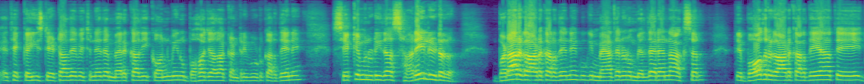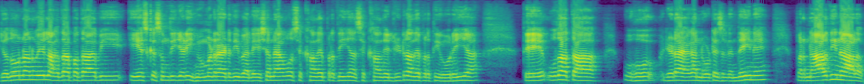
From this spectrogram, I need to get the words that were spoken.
ਇੱਥੇ ਕਈ ਸਟੇਟਾਂ ਦੇ ਵਿੱਚ ਨੇ ਤੇ ਅਮਰੀਕਾ ਦੀ ਇਕਨੋਮੀ ਨੂੰ ਬਹੁਤ ਜ਼ਿਆਦਾ ਕੰਟਰੀਬਿਊਟ ਕਰਦੇ ਨੇ। ਸਿੱਖ ਕਮਿਊਨਿਟੀ ਦਾ ਸਾਰੇ ਲੀਡਰ ਬੜਾ ਰਿਗਾਰਡ ਕਰਦੇ ਨੇ, ਕਿਉਂਕਿ ਮੈਂ ਤਾਂ ਇਹਨਾਂ ਨੂੰ ਮਿਲਦਾ ਰਹਿਣਾ ਅਕਸਰ ਤੇ ਬਹੁਤ ਰਿਗਾਰਡ ਕਰਦੇ ਆ ਤੇ ਜਦੋਂ ਉਹਨਾਂ ਨੂੰ ਇਹ ਲੱਗਦਾ ਪਤਾ ਵੀ ਇਸ ਕਿਸਮ ਦੀ ਜਿਹੜੀ ਹਿਊਮਨ ਰਾਈਟ ਦੀ ਵਾਇਲੇਸ਼ਨ ਹੈ ਉਹ ਸਿੱਖਾਂ ਦੇ ਪ੍ਰਤੀ ਜਾਂ ਸਿੱਖਾਂ ਦੇ ਲੀਡਰਾਂ ਦੇ ਪ੍ਰਤੀ ਹੋ ਰਹੀ ਆ ਤੇ ਉਹਦਾ ਤਾਂ ਉਹ ਜਿਹੜਾ ਹੈਗਾ ਨੋਟਿਸ ਲੈਂਦੇ ਹੀ ਨੇ। ਪਰ ਨਾਲ ਦੀ ਨਾਲ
